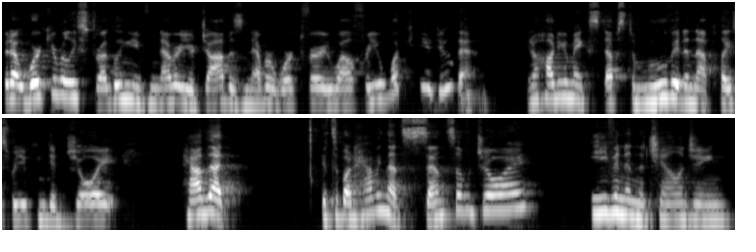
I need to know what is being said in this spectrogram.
But at work, you're really struggling. You've never, your job has never worked very well for you. What can you do then? you know how do you make steps to move it in that place where you can get joy have that it's about having that sense of joy even in the challenging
